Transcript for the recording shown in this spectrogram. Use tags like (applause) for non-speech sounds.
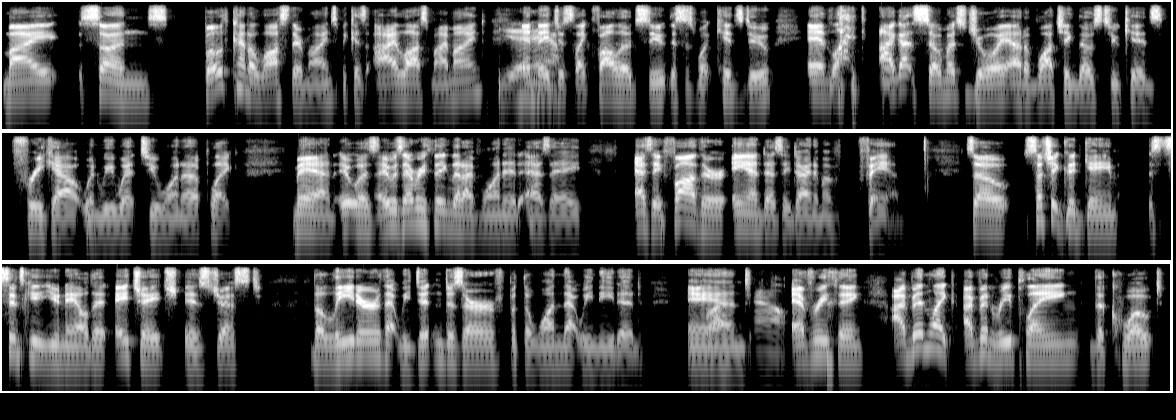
my sons both kind of lost their minds because I lost my mind Yeah. and they just like followed suit. This is what kids do. And like I got so much joy out of watching those two kids freak out when we went 2-1 up. Like, man, it was it was everything that I've wanted as a as a father and as a Dynamo fan. So such a good game. Sinski, you nailed it. HH is just the leader that we didn't deserve, but the one that we needed. And right everything. I've been like i've been replaying the quote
